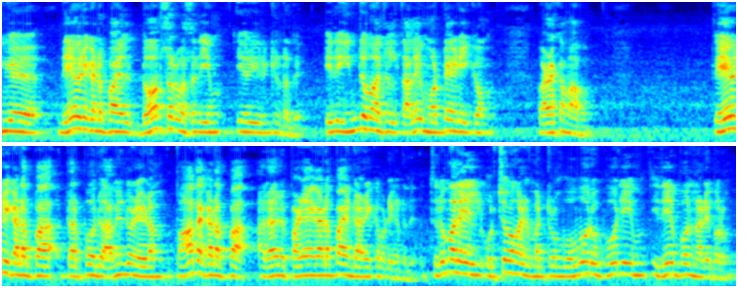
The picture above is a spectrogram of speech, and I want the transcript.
இங்கு தேவனி கடப்பாயில் டோன்சர் வசதியும் இருக்கின்றது. இது இந்து மதத்தில் தலை மொட்டையடிக்கும் வழக்கமாகும். தேவனி கடப்பா தற்போது அமைந்துள்ள இடம் பாத கடப்பா அதாவது பழைய கடப்பா என்று அழைக்கப்படுகிறது திருமலையில் உற்சவங்கள் மற்றும் ஒவ்வொரு பூஜையும் இதேபோல் நடைபெறும்.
